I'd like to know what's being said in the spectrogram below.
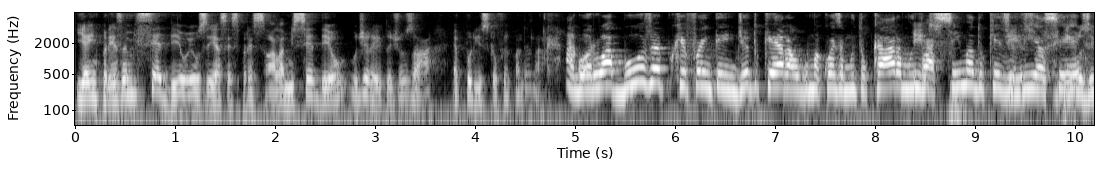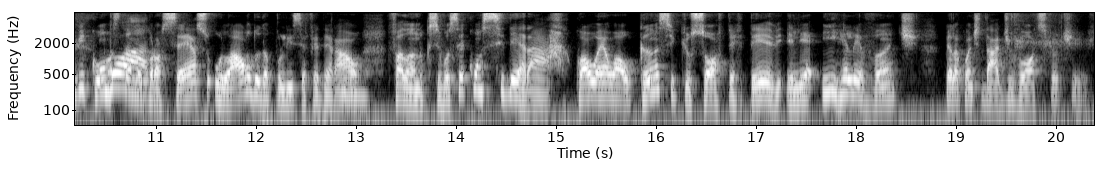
e a empresa me cedeu, eu usei essa expressão, ela me cedeu o direito de usar. É por isso que eu fui condenado. Agora, o abuso é porque foi entendido que era alguma coisa muito cara, muito isso, acima do que devia isso. ser. Inclusive, consta doado. no processo o laudo da Polícia Federal hum. falando que se você considerar qual é o alcance que o software teve, ele é irrelevante pela quantidade de votos que eu tive.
